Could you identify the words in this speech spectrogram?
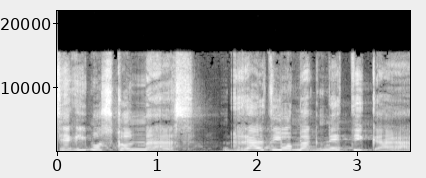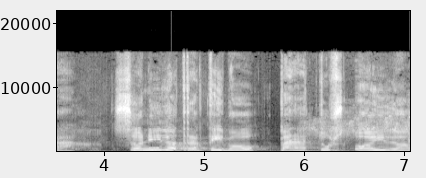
Seguimos con más. Radio Magnética. Sonido atractivo para tus oídos.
